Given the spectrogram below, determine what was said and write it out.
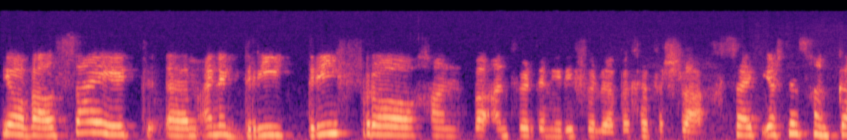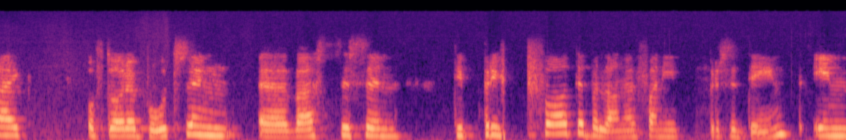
Ja, wel sy het ehm um, eintlik 3 3 vrae gaan beantwoord in hierdie voorlopige verslag. Sy het eerstens gaan kyk of daar 'n botsing uh, was tussen die private belange van die president en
